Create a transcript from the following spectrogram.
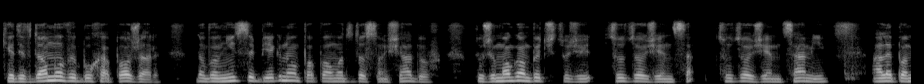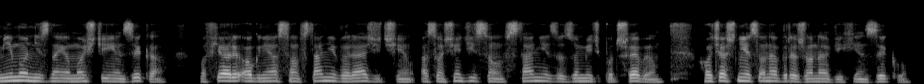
Kiedy w domu wybucha pożar, domownicy biegną po pomoc do sąsiadów, którzy mogą być cudzoziemca, cudzoziemcami, ale pomimo nieznajomości języka, ofiary ognia są w stanie wyrazić się, a sąsiedzi są w stanie zrozumieć potrzebę, chociaż nie jest ona wyrażona w ich języku.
